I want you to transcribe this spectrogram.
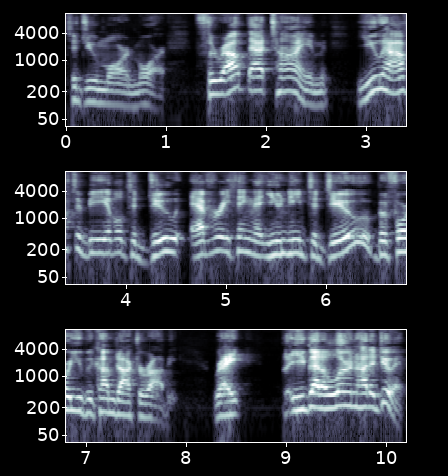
to do more and more. Throughout that time, you have to be able to do everything that you need to do before you become Dr. Robbie, right? You've got to learn how to do it.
